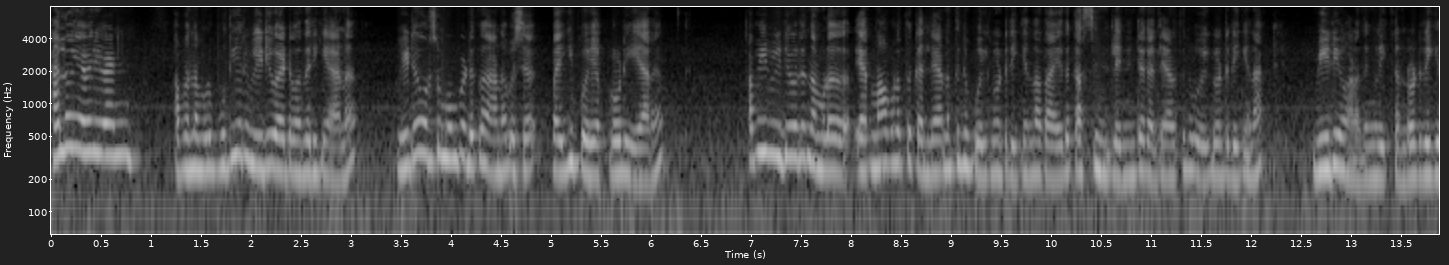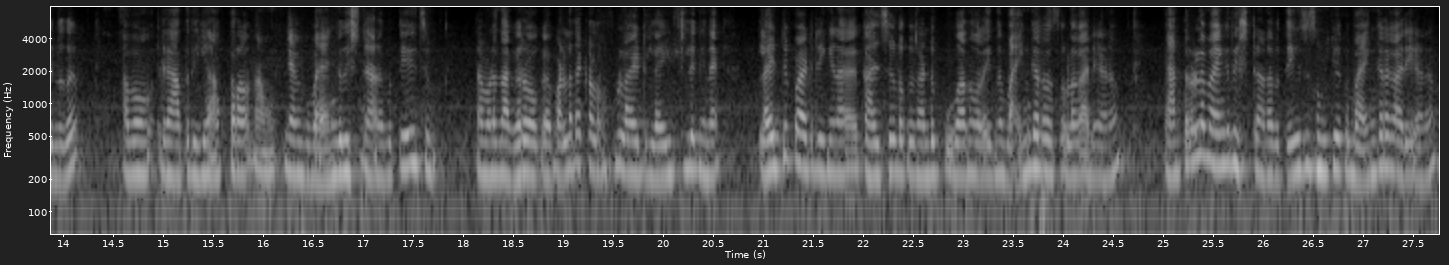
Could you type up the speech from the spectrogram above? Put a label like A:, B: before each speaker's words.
A: Hello every one അപ്പം നമ്മൾ പുതിയൊരു വീഡിയോ ആയിട്ട് വന്നിരിക്കുകയാണ്. വീഡിയോ കുറച്ച് മുമ്പ് എടുക്കുകയാണ് പക്ഷേ വൈകിപ്പോയി അപ്ലോഡ് ചെയ്യാറ് അപ്പോൾ ഈ വീഡിയോയിൽ നമ്മൾ എറണാകുളത്ത് കല്യാണത്തിന് പോയിക്കൊണ്ടിരിക്കുന്ന അതായത് കസിൻ ലെനിന്റെ കല്യാണത്തിന് പോയിക്കൊണ്ടിരിക്കുന്ന വീഡിയോ ആണ് നിങ്ങൾ ഈ കണ്ടുകൊണ്ടിരിക്കുന്നത് അപ്പം രാത്രി യാത്ര ഞങ്ങൾക്ക് ഭയങ്കര ഇഷ്ടമാണ് പ്രത്യേകിച്ചും നമ്മുടെ നഗരമൊക്കെ വളരെ കളർഫുള്ളായിട്ട് ലൈറ്റിലിങ്ങനെ ഇങ്ങനെ ലൈറ്റപ്പായിട്ടിരിക്കുന്ന കാഴ്ചകളൊക്കെ കണ്ടു പോകുക എന്ന് പറയുന്നത് ഭയങ്കര രസമുള്ള കാര്യമാണ്. യാത്രകളെ ഭയങ്കര ഇഷ്ടമാണ് പ്രത്യേകിച്ച് സുമിക്കൊക്കെ ഭയങ്കര കാര്യമാണ്.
